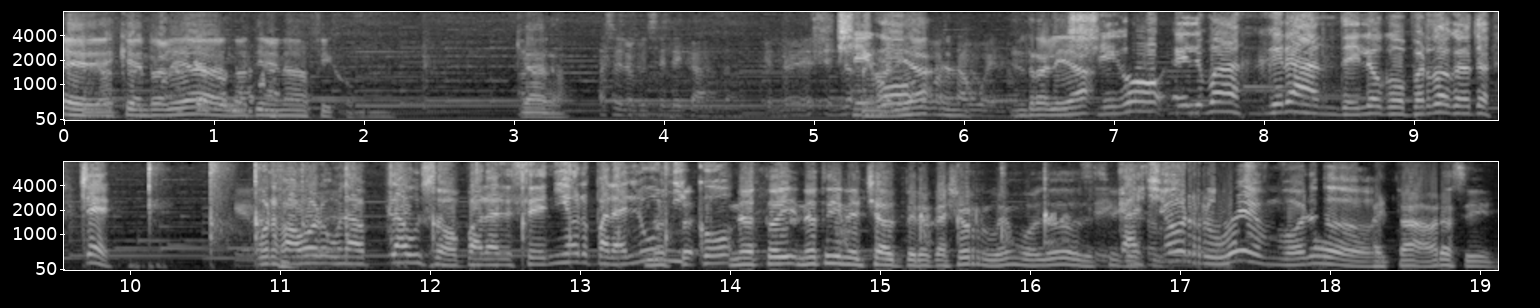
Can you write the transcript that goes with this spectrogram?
Eh, es que en realidad no tiene nada fijo. Claro. Hace lo que se le canta. Es- Llegó- En realidad, está en- bueno. en realidad Llegó el más grande, loco, perdón que no te... Che, por favor, un aplauso para el señor, para el no único. estoy, no estoy no estoy en el chat, pero cayó Rubén, boludo. Sí, decía que- Cayó Rubén, boludo. Ahí está, ahora sí.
